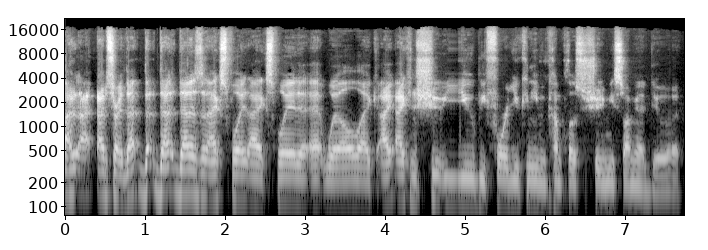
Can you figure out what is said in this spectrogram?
I, I, I'm sorry. That, that that that is an exploit. I exploit it at will. Like I, I can shoot you before you can even come close to shooting me. So I'm going to do it,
